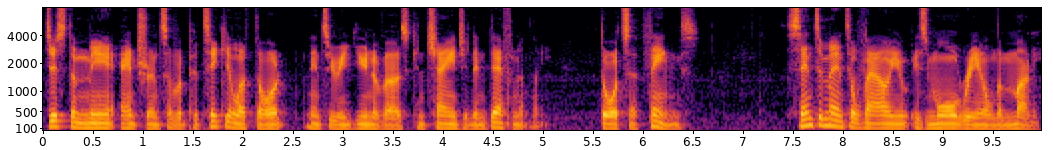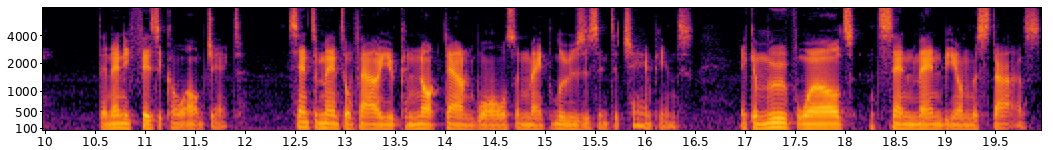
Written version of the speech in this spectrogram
Just the mere entrance of a particular thought into a universe can change it indefinitely thoughts are things. Sentimental value is more real than money, than any physical object. Sentimental value can knock down walls and make losers into champions. It can move worlds and send men beyond the stars.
